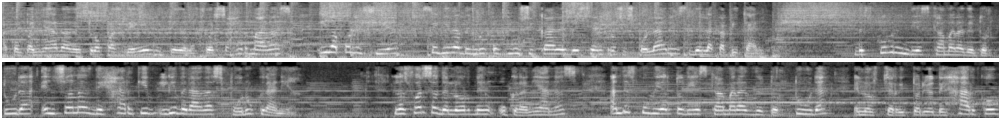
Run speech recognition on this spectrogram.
acompañada de tropas de élite de las Fuerzas Armadas y la policía, seguida de grupos musicales de centros escolares de la capital. Descubren 10 cámaras de tortura en zonas de Kharkiv liberadas por Ucrania las fuerzas del orden ucranianas han descubierto 10 cámaras de tortura en los territorios de Kharkov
